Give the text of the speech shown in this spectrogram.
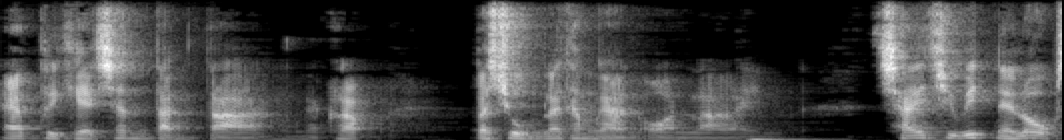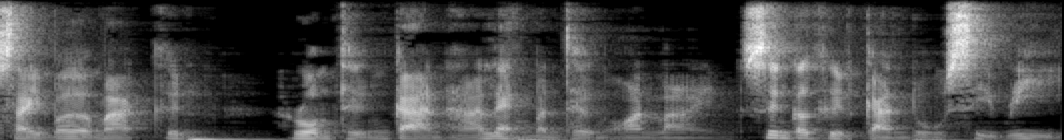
แอปพลิเคชันต่างๆนะครับ ประชุมและทำงานออนไลน์ ใช้ชีวิตในโลกไซเบอร์มากขึ้น รวมถึงการหาแหล่งบันเทิงออนไลน์ ซึ่งก็คือการดูซีรีส์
